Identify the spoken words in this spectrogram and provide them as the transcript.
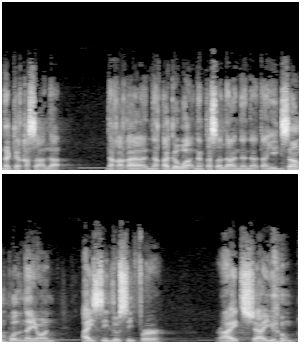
nagkakasala. Nakaka, nakagawa ng kasalanan at ang example na yon ay si Lucifer. Right? Siya yung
